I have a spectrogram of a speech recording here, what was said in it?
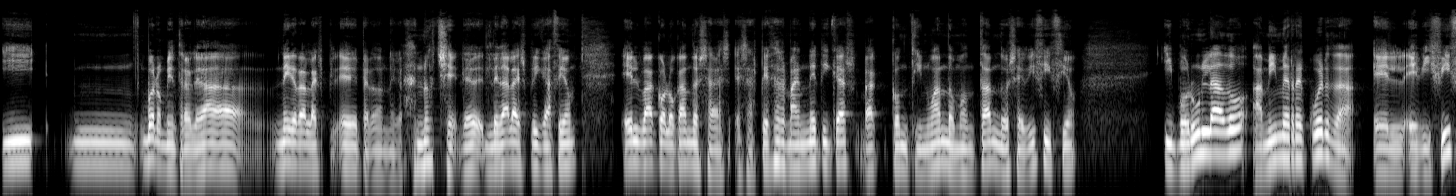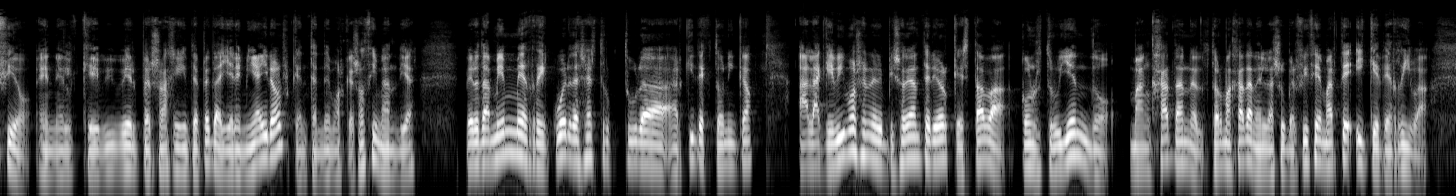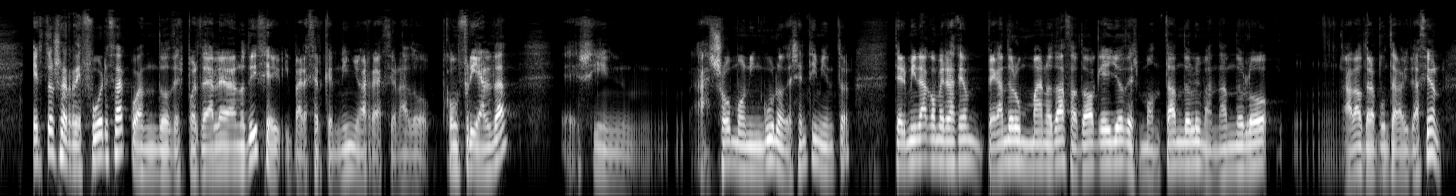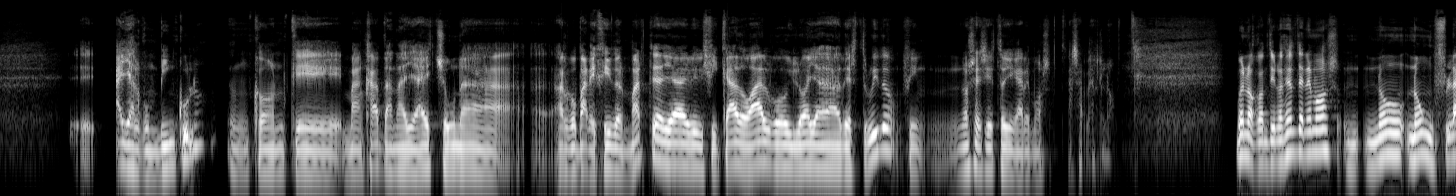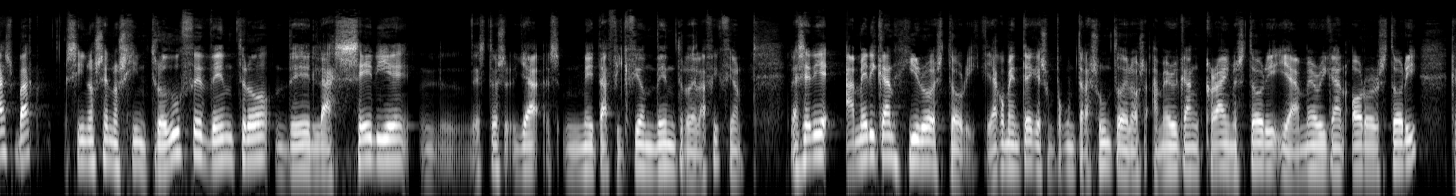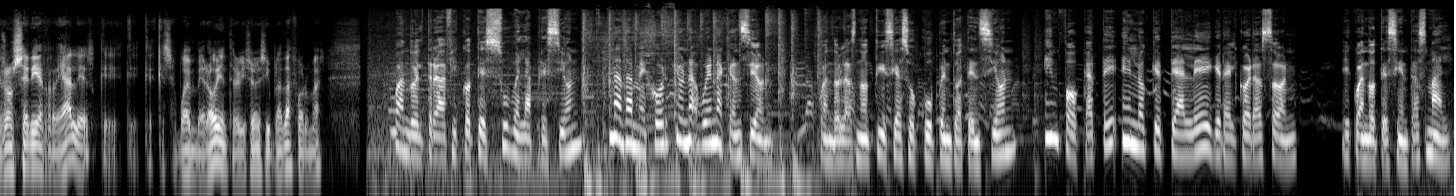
y Mm, bueno, mientras le da negra la, eh, perdón, negra noche, le, da la explicación, él va colocando esas, esas piezas magnéticas, va continuando montando ese edificio. Y por un lado, a mí me recuerda el edificio en el que vive el personaje que interpreta Jeremy Irons, que entendemos que es Ozymandias, pero también me recuerda esa estructura arquitectónica a la que vimos en el episodio anterior que estaba construyendo Manhattan, el doctor Manhattan, en la superficie de Marte y que derriba. Esto se refuerza cuando, después de darle la noticia y parecer que el niño ha reaccionado con frialdad, eh, sin asomo ninguno de sentimientos, termina la conversación pegándole un manotazo a todo aquello, desmontándolo y mandándolo a la otra punta de la habitación. Eh, ¿Hay algún vínculo con que Manhattan haya hecho una, algo parecido en Marte, haya edificado algo y lo haya destruido? En fin, no sé si esto llegaremos a saberlo. Bueno, a continuación tenemos no, no un flashback, sino se nos introduce dentro de la serie, esto es ya metaficción dentro de la ficción, la serie American Hero Story, que ya comenté que es un poco un trasunto de los American Crime Story y American Horror Story, que son series reales que, que se pueden ver hoy en televisiones y plataformas. Cuando el tráfico te sube la presión, nada mejor que una buena canción. Cuando las noticias ocupen tu atención, enfócate en lo que te alegra el corazón. Y cuando te sientas mal,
